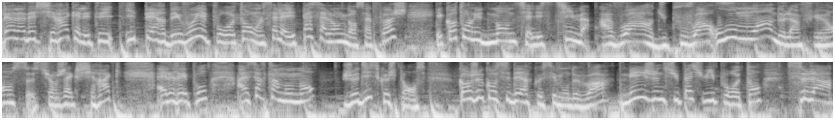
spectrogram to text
Bernadette Chirac, elle était hyper dévouée et pour autant, on le sait, elle n'avait pas sa langue dans sa poche. Et quand on lui demande si elle estime avoir du pouvoir ou au moins de l'influence sur Jacques Chirac, elle répond À certains moments, je dis ce que je pense. Quand je considère que c'est mon devoir, mais je ne suis pas suivie pour autant. Cela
